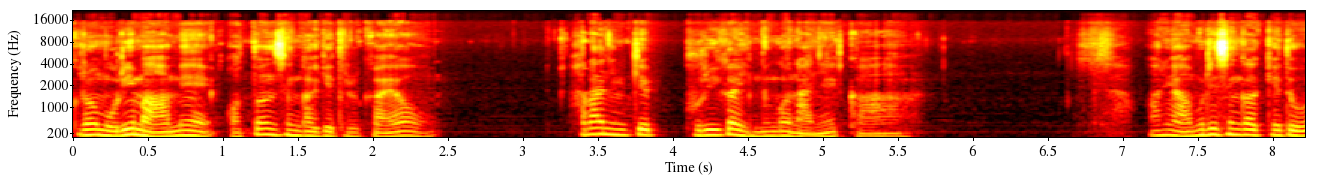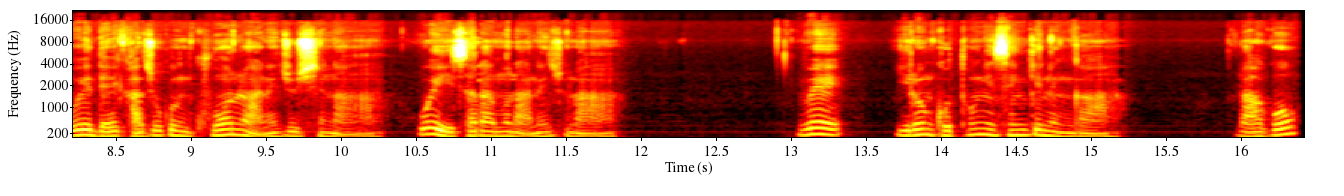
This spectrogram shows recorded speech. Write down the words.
그럼 우리 마음에 어떤 생각이 들까요? 하나님께 불의가 있는 건 아닐까? 아니 아무리 생각해도 왜 내 가족은 구원을 안 해주시나? 왜 이 사람은 안 해주나? 왜 이런 고통이 생기는가? 라고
